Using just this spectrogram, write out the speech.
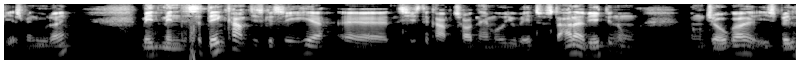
80 minutter, ikke? Men, men så den kamp, de skal se her, øh, den sidste kamp, Tottenham mod Juventus, der er der virkelig nogle, nogle joker i spil.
